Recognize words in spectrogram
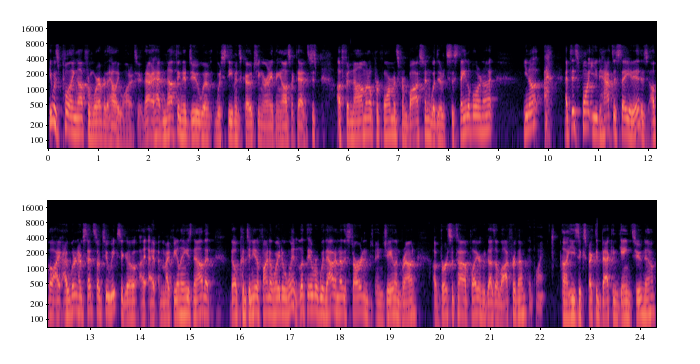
he was pulling up from wherever the hell he wanted to. That had nothing to do with, with Stevens coaching or anything else like that. It's just a phenomenal performance from Boston, whether it's sustainable or not. You know, at this point, you'd have to say it is. Although I, I wouldn't have said so two weeks ago. I, I, my feeling is now that they'll continue to find a way to win. Look, they were without another start in, in Jaylen Brown, a versatile player who does a lot for them. Good point. Uh, he's expected back in game two now.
